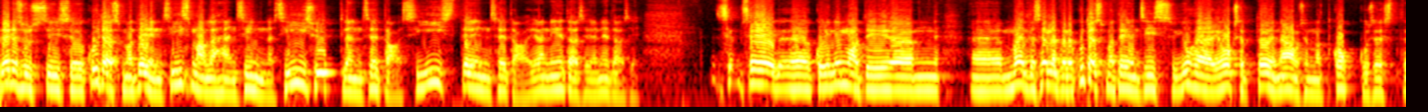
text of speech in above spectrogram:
versus siis, äh, kuidas ma teen, siis ma lähen sinna, siis ütlen seda, siis teen seda ja nii edasi ja nii edasi. see, see, äh, kui niimoodi ähm, äh, mõelda selle peale, kuidas ma teen, siis juhe jookseb tõenäolisemalt kokku, sest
